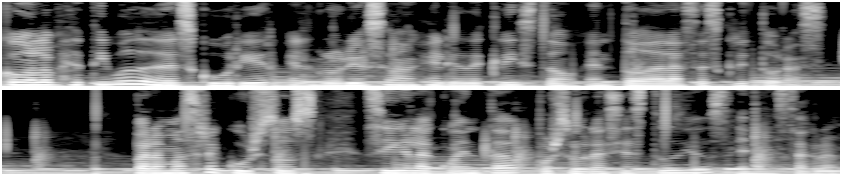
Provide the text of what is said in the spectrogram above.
con el objetivo de descubrir el glorioso Evangelio de Cristo en todas las escrituras. Para más recursos, sigue la cuenta por su gracia estudios en Instagram.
